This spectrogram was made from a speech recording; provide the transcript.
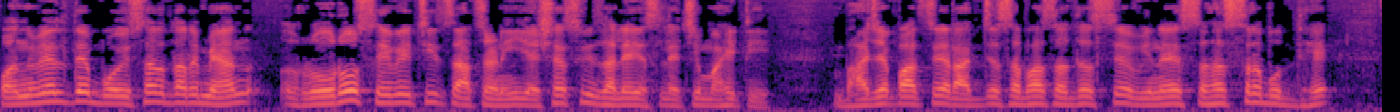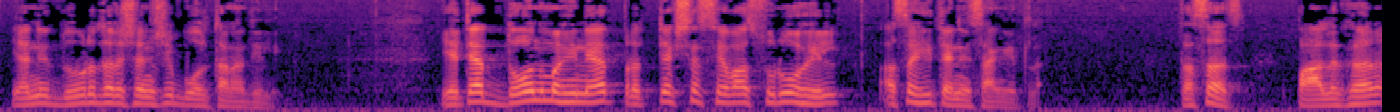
पनवेल ते बोईसर दरम्यान रोरो सेवेची चाचणी यशस्वी झाली असल्याची माहिती भाजपाचे राज्यसभा सदस्य विनय सहस्रबुद्धे यांनी दूरदर्शनशी बोलताना दिली. येत्या दोन महिन्यात प्रत्यक्ष सेवा सुरू होईल असंही त्यांनी सांगितलं. तसंच पालघर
